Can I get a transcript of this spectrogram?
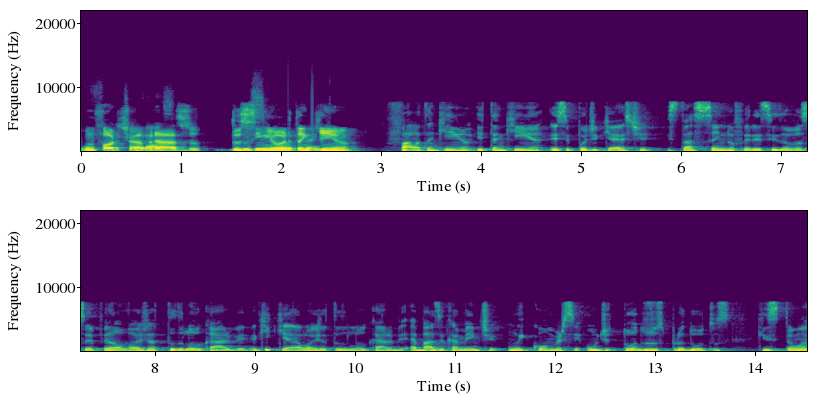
Um, um forte, forte abraço, abraço do, do Senhor, Tanquinho. Tanquinho. Fala Tanquinho e Tanquinha, esse podcast está sendo oferecido a você pela loja Tudo Low Carb. O que é a loja Tudo Low Carb? É basicamente um e-commerce onde todos os produtos que estão à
